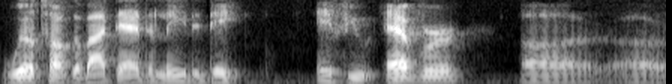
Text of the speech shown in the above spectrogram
we'll talk about that at a later date. If you ever uh, uh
